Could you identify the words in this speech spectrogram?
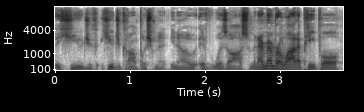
a huge huge accomplishment. You know, it was awesome. And I remember a lot of people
